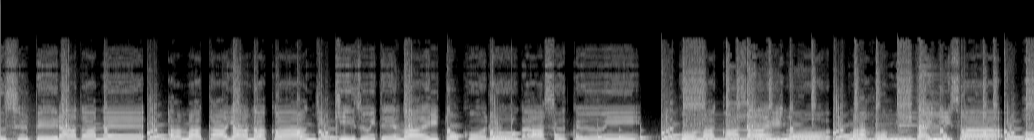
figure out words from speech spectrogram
薄っぺらだね。あまたやな感じ。気づいてないところが救い。ごまかさいの。魔法みたいにさ。本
